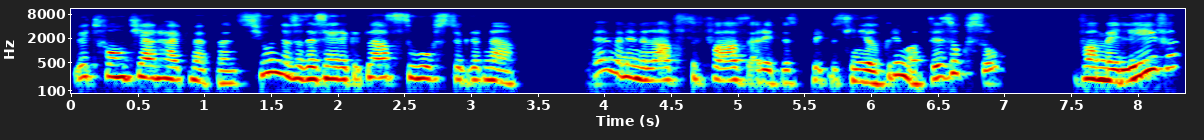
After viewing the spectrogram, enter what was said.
weet, volgend jaar ga ik met pensioen. Dus dat is eigenlijk het laatste hoofdstuk daarna. Ik ben in de laatste fase, allee, het is misschien heel cru, maar het is ook zo, van mijn leven.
